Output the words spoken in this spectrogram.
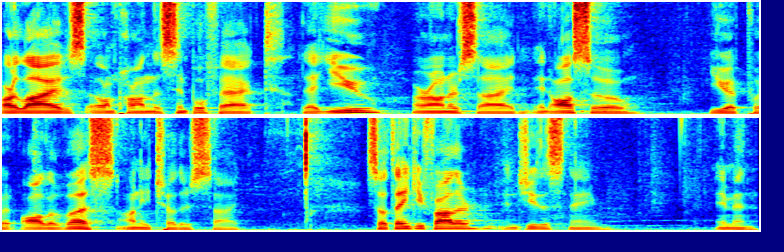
our lives upon the simple fact that you are on our side and also you have put all of us on each other's side. So thank you, Father, in Jesus' name. Amen.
